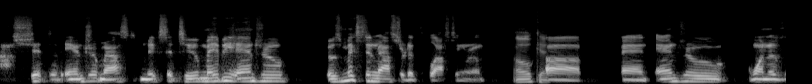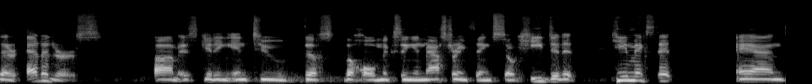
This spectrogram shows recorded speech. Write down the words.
Oh, shit, did Andrew master mix it too? Maybe Andrew. It was mixed and mastered at the blasting room. Oh, okay. Um, and Andrew, one of their editors, um, is getting into this the whole mixing and mastering thing. So he did it. He mixed it, and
